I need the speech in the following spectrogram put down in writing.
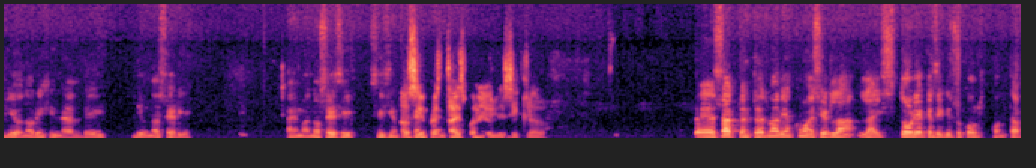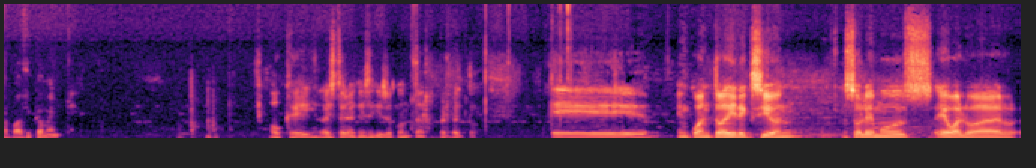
guion original de, de una serie. Además, no sé si, si siempre No siempre está disponible, sí, claro. Exacto, entonces más bien como decir la, la historia que se quiso co- contar, básicamente. Ok, la historia que se quiso contar, perfecto. Eh, en cuanto a dirección, solemos evaluar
